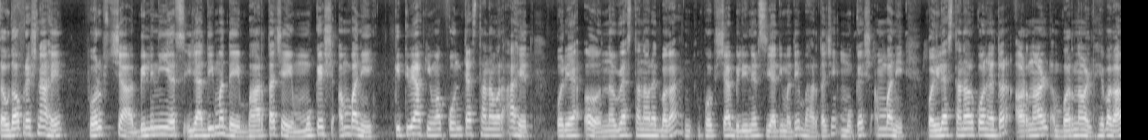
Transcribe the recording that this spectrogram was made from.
चौदावा प्रश्न आहे फोर्ब्सच्या बिलिनियर्स यादीमध्ये भारताचे मुकेश अंबानी कितव्या किंवा कोणत्या स्थानावर आहेत? पर्याय अ नवव्या स्थानावर आहेत बघा. फोर्ब्सच्या बिलिनियर्स यादीमध्ये भारताचे मुकेश अंबानी. पहिल्या स्थानावर कोण आहे तर? Arnault Bernard. हे बघा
